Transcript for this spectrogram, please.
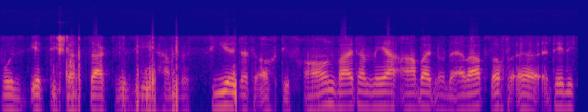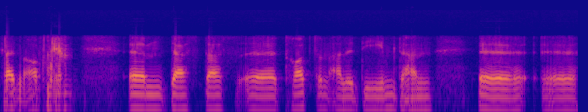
wo jetzt die Stadt sagt, wir sie haben das Ziel, dass auch die Frauen weiter mehr arbeiten oder Erwerbstätigkeiten aufnehmen, ähm, dass das äh, trotz und alledem dann äh, äh,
